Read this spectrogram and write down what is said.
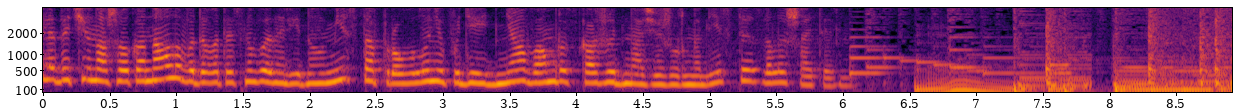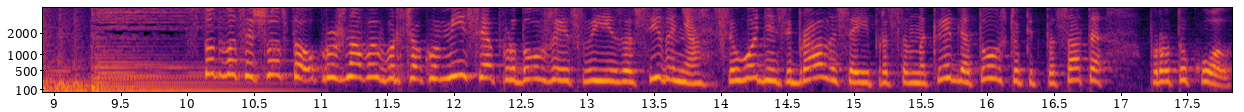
глядачів нашого каналу. Ви дивитесь новини рідного міста. Про головні події дня вам розкажуть наші журналісти. Залишайтесь з нами. 126-та окружна виборча комісія продовжує свої засідання. Сьогодні зібралися і представники для того, щоб підписати протокол.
